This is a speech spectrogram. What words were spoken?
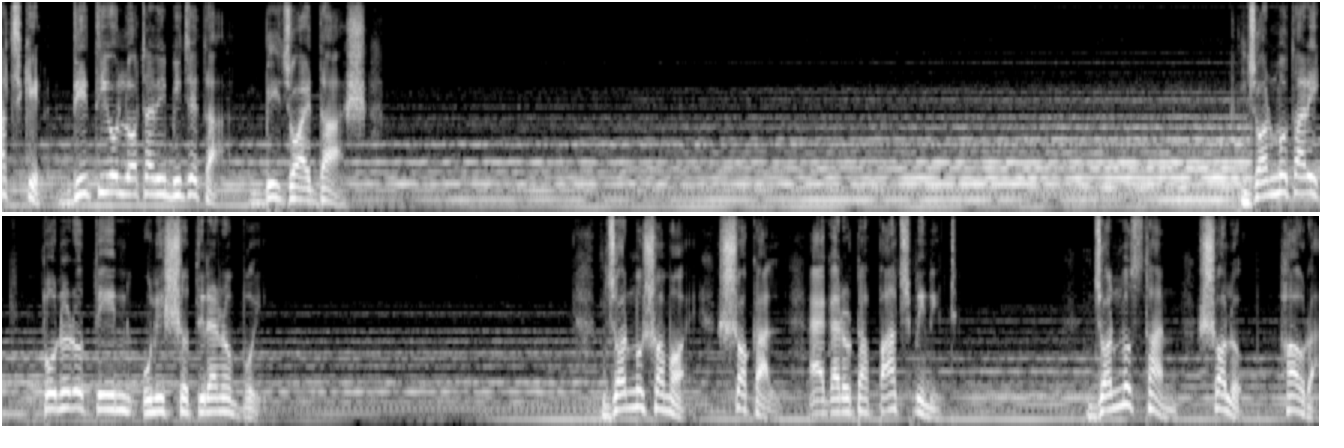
আজকের দ্বিতীয় লটারি বিজেতা বিজয় দাস। জন্ম তারিখ পনেরো তিন উনিশশো তিরানব্বই। জন্ম সময় সকাল এগারোটা পাঁচ মিনিট। জন্মস্থান সলপ হাওড়া।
